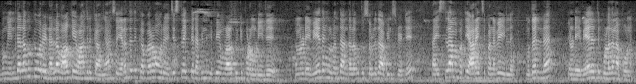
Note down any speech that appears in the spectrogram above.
இவங்க இந்த அளவுக்கு ஒரு நல்ல வாழ்க்கையை வாழ்ந்திருக்காங்க. ஸோ இறந்ததுக்கு அப்புறம் ஒரு ஜஸ்ட் லைக் தட் அப்படின்னு எப்படி அவங்களால தூக்கி போட முடியுது? நம்மளுடைய வேதங்கள் வந்து அந்த அளவுக்கு சொல்லுதா அப்படின்னு சொல்லிட்டு நான் இஸ்லாமை பற்றி ஆராய்ச்சி பண்ணவே இல்லை. முதல்ல என்னுடைய வேதத்துக்குள்ளே தான் நான் போனேன்.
